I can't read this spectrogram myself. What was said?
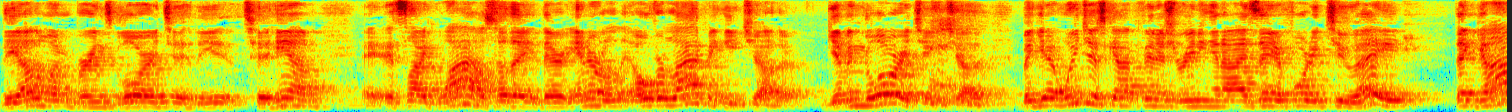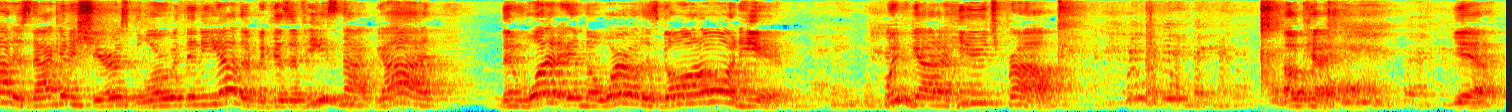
The other one brings glory to, the, to him. It's like, wow, so they, they're inter, overlapping each other, giving glory to each other. But yet we just got finished reading in Isaiah 42 8 that God is not going to share his glory with any other because if he's not God, then what in the world is going on here? We've got a huge problem. Okay. Yeah.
